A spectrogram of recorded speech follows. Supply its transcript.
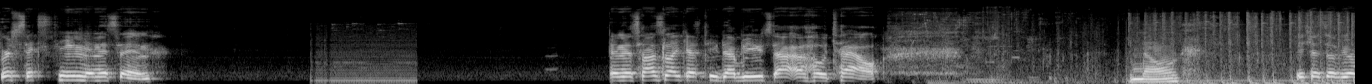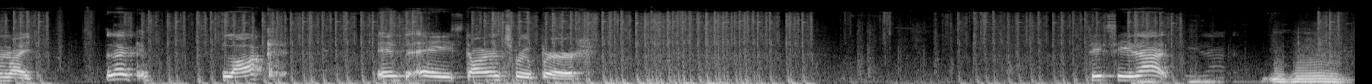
We're 16 minutes in. And it sounds like FTW's at a hotel No. Because of your mic. Look, Block is a stormtrooper. Do you see that? Mm-hmm.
